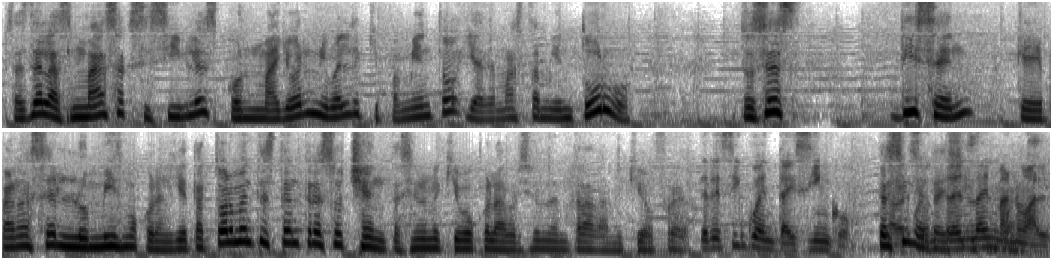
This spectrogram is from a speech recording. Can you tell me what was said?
O sea, es de las más accesibles, con mayor nivel de equipamiento y además también turbo. Entonces, dicen que van a hacer lo mismo con el Jetta. Actualmente está en 380, si no me equivoco, la versión de entrada, me quiero Fred. 355. 355. Trendline manual.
